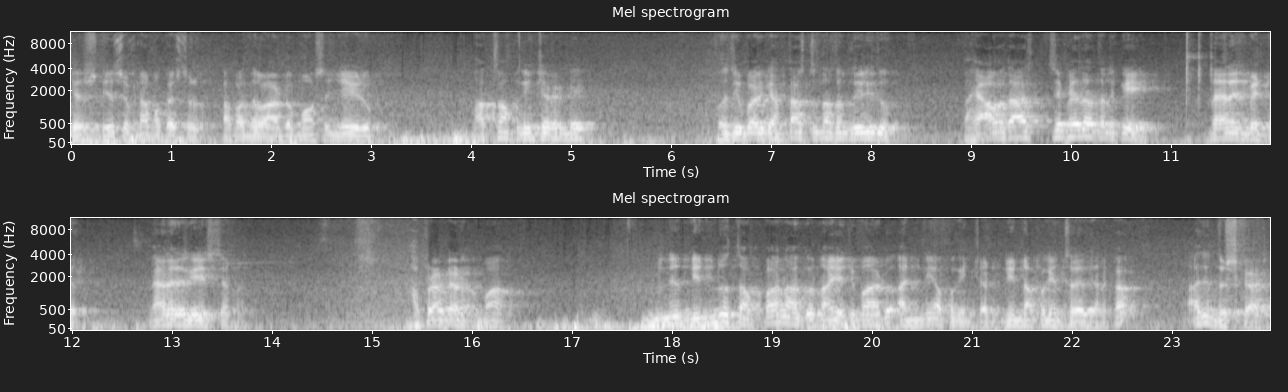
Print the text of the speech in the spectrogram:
యేసు యేసేపు నమ్మకస్తుడు అబద్ధం ఆడడం మోసం చేయడు. మొత్తం అప్పగించాడండి. ప్రతిపాడికి ఎంత వస్తుందో అతను తెలీదు. యావదాస్తి మీద అతనికి మేనేజ్మెంట్ మేనేజర్గా ఇస్తాడు అప్పుడు అంటాడు అమ్మా నిన్ను నిన్ను తప్ప నాకు నా యజమానుడు అన్నీ అప్పగించాడు. నిన్ను అప్పగించలేదు కనుక అది దుష్కార్యం.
